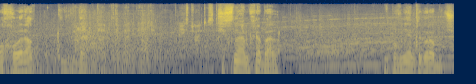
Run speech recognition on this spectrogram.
O cholera, kurde, try to stay. cisnąłem hebel. Nie powinienem tego robić.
